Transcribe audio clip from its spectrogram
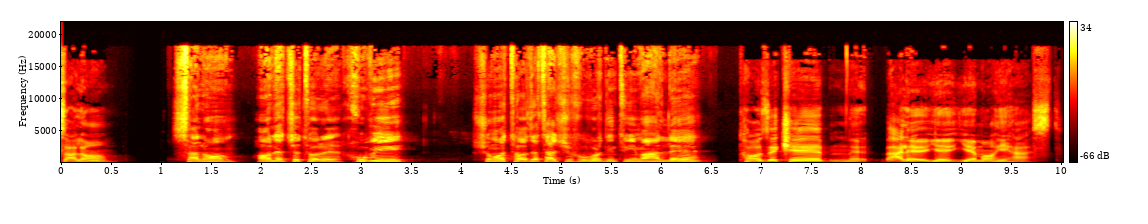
سلام. سلام. حالت چطوره؟ خوبی؟ شما تازه تشریف آوردین توی این محله؟ تازه که بله یه, یه ماهی هست.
